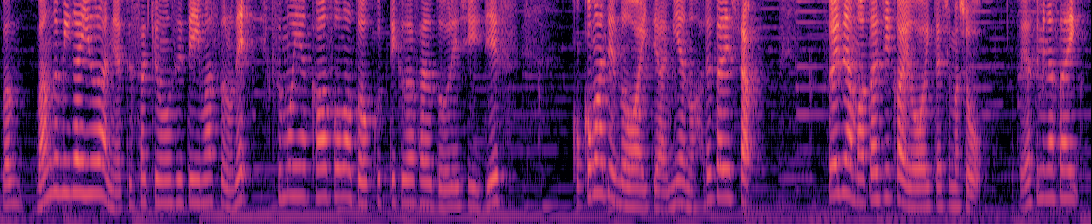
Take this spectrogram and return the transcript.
番組概要欄に宛先を載せていますので質問や感想など送ってくださると嬉しいです。ここまでのお相手は宮野遥でした。それではまた次回お会いいたしましょう。おやすみなさい。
